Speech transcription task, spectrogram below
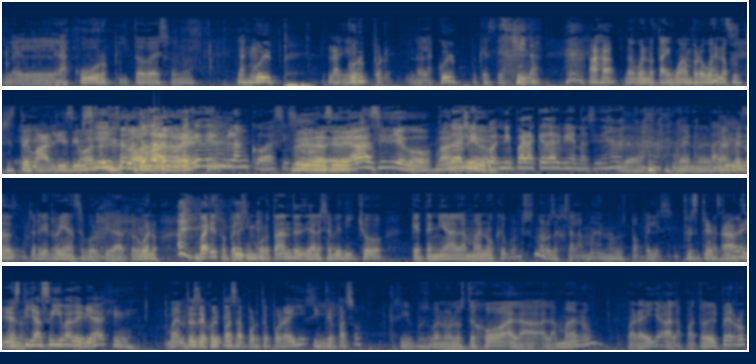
la, la CURP y todo eso, ¿no? La Ujú. CULP. La por- no, la CULP, que es de China. Ajá. No, bueno, Taiwán, pero bueno. Su chiste Eh, malísimo. Sí, ese sí o sea, malo, me ¿eh? quedé en blanco, así Sí, como... así de, ah, sí, Diego. o va, sea, ni, ni para quedar bien, así de... Ya, bueno, al menos rí- ríanse por piedad. Pero bueno, varios papeles importantes, ya les había dicho que tenía a la mano, que bueno, eso no los dejas a la mano, los papeles. Pues quién sabe, y es que ya se iba de viaje. Bueno. Entonces dejó el pasaporte por ahí, Sí. ¿y qué pasó? Sí, pues bueno, los dejó a la, a la mano para ella, a la pata del perro.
